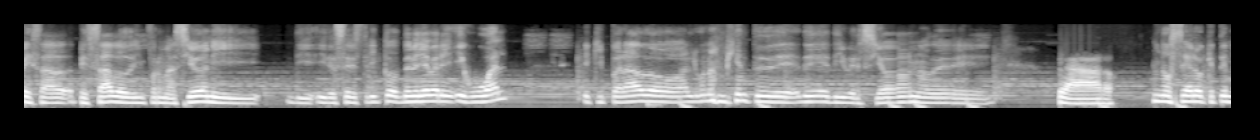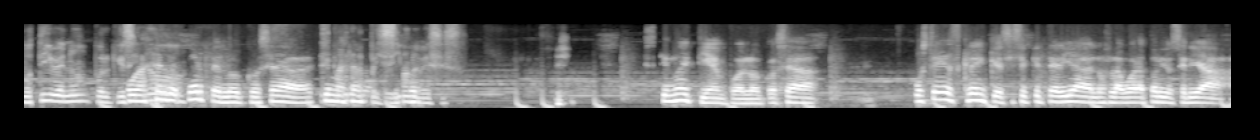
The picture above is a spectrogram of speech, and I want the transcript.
pesado, pesado de información y, de ser estricto, debería haber igual equiparado algún ambiente de, de diversión o de, Claro. no sé, algo que te motive, ¿no? Porque si O hacer no, deporte, loco. O sea, ¿qué más? la prisión a veces. Es que no hay tiempo, loco. O sea, ¿ustedes creen que si se quitaría los laboratorios sería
